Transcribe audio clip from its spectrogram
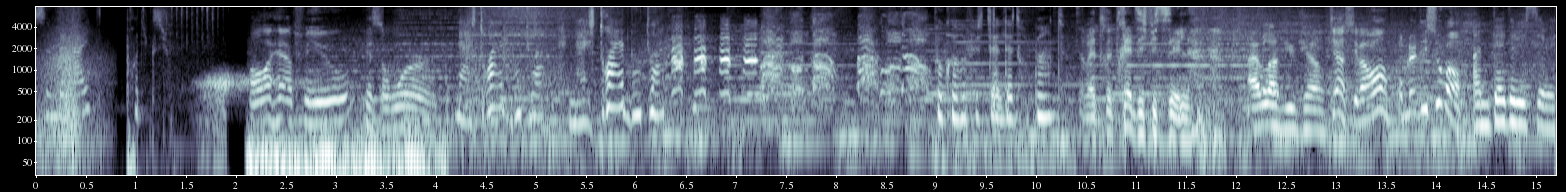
Sunday Production. All I have for you is a word. Nage droit devant toi, nage droit devant toi. Pourquoi refuse-t-elle d'être peinte? Ça va être très difficile. I love you, Joe. Tiens, c'est marrant, on me le dit souvent. I'm deadly serious.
